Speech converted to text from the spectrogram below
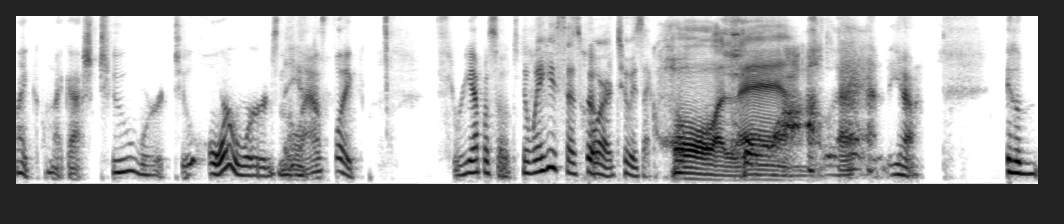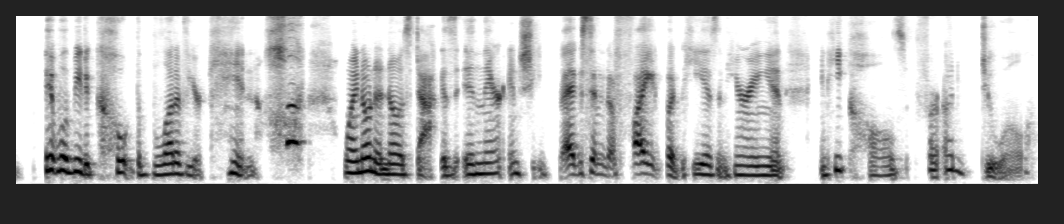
Like, oh my gosh, two word, two whore words in the Yeah. last like three episodes. The way he says So- whore too is like whoreland. Whoreland, Yeah. It'll it will be to coat the blood of your kin. Huh. Wynonna knows Doc is in there and she begs him to fight, but he isn't hearing it. And he calls for a duel.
